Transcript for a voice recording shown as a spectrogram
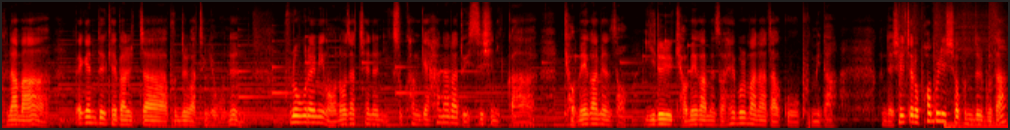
그나마 backend 개발자 분들 같은 경우는 프로그래밍 언어 자체는 익숙한 게 하나라도 있으시니까 겸해가면서 일을 겸해가면서 해볼 만하다고 봅니다. 근데 실제로 publisher 분들보다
